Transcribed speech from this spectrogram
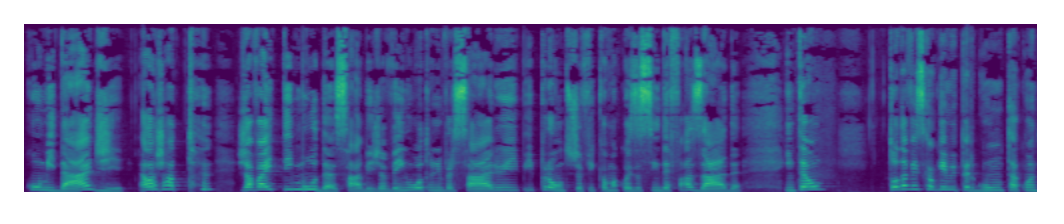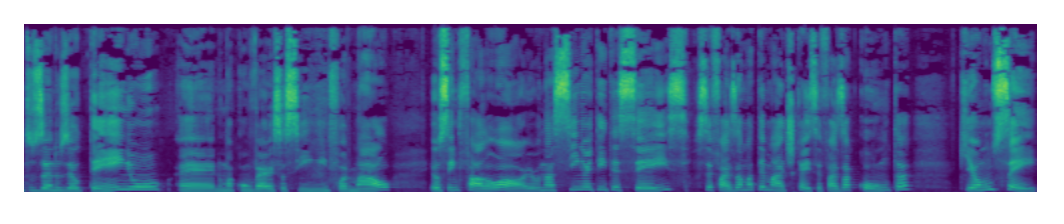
com umidade, ela já, já vai e muda, sabe? Já vem o outro aniversário e, e pronto, já fica uma coisa assim defasada. Então, toda vez que alguém me pergunta quantos anos eu tenho, é, numa conversa assim informal, eu sempre falo, ó, eu nasci em 86, você faz a matemática aí, você faz a conta, que eu não sei.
